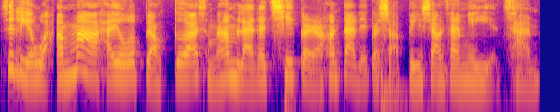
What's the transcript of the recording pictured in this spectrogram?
是连我阿妈还有我表哥啊什么，他们来了七个人，然后带了一个小冰箱在那边野餐。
